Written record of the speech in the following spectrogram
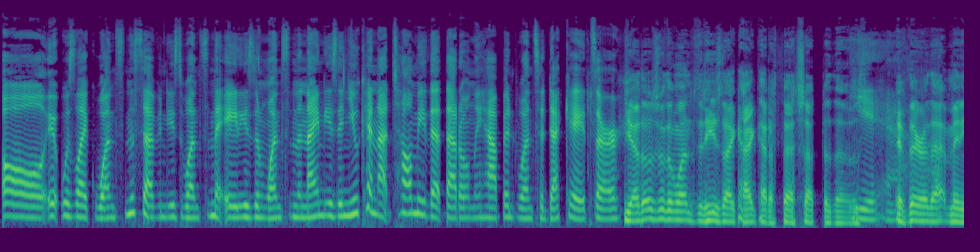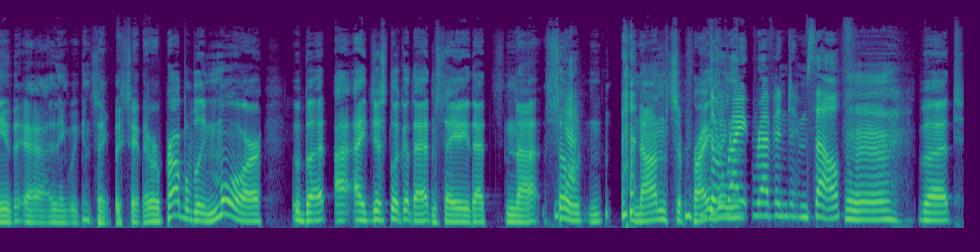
all, it was like once in the 70s, once in the 80s, and once in the 90s. And you cannot tell me that that only happened once a decade, sir. yeah, those are the ones that he's like, I got to fess up to those. Yeah. If there are that many, uh, I think we can safely say there were probably more. But I, I just look at that and say that's not so Yeah. n- non-surprising. the right Reverend himself. Uh, but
